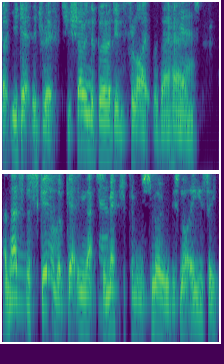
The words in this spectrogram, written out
But you get the drift. You're showing the bird in flight with her hands, yeah. and that's the mm. skill of getting that symmetrical and smooth. It's not easy.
